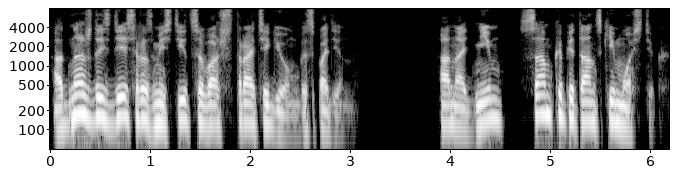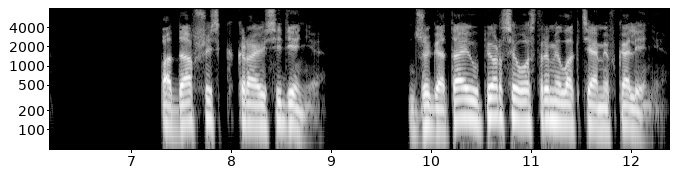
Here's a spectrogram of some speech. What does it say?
«Однажды здесь разместится ваш стратегиум, господин а над ним сам капитанский мостик. Подавшись к краю сиденья, Джагатай уперся острыми локтями в колени.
